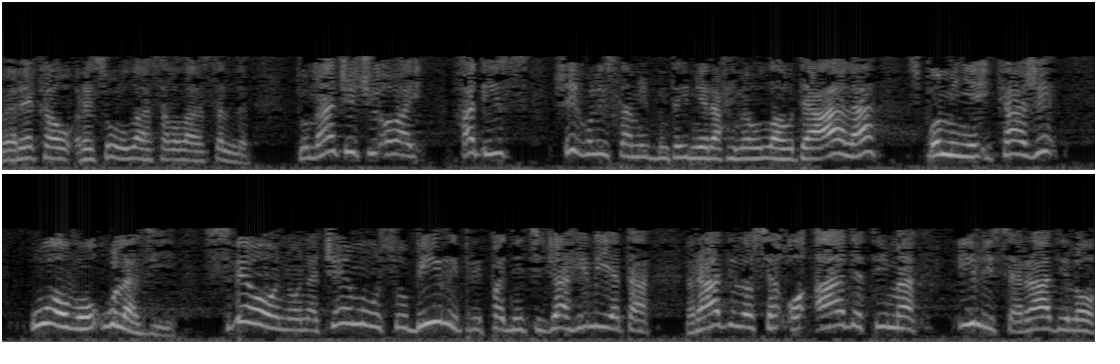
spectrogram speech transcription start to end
to je rekao Resulullah sallallahu alaihi sallam tumačići ovaj hadis šehhul islam ibn Taymi rahimahullahu ta'ala spominje i kaže u ovo ulazi sve ono na čemu su bili pripadnici džahilijeta radilo se o adetima ili se radilo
